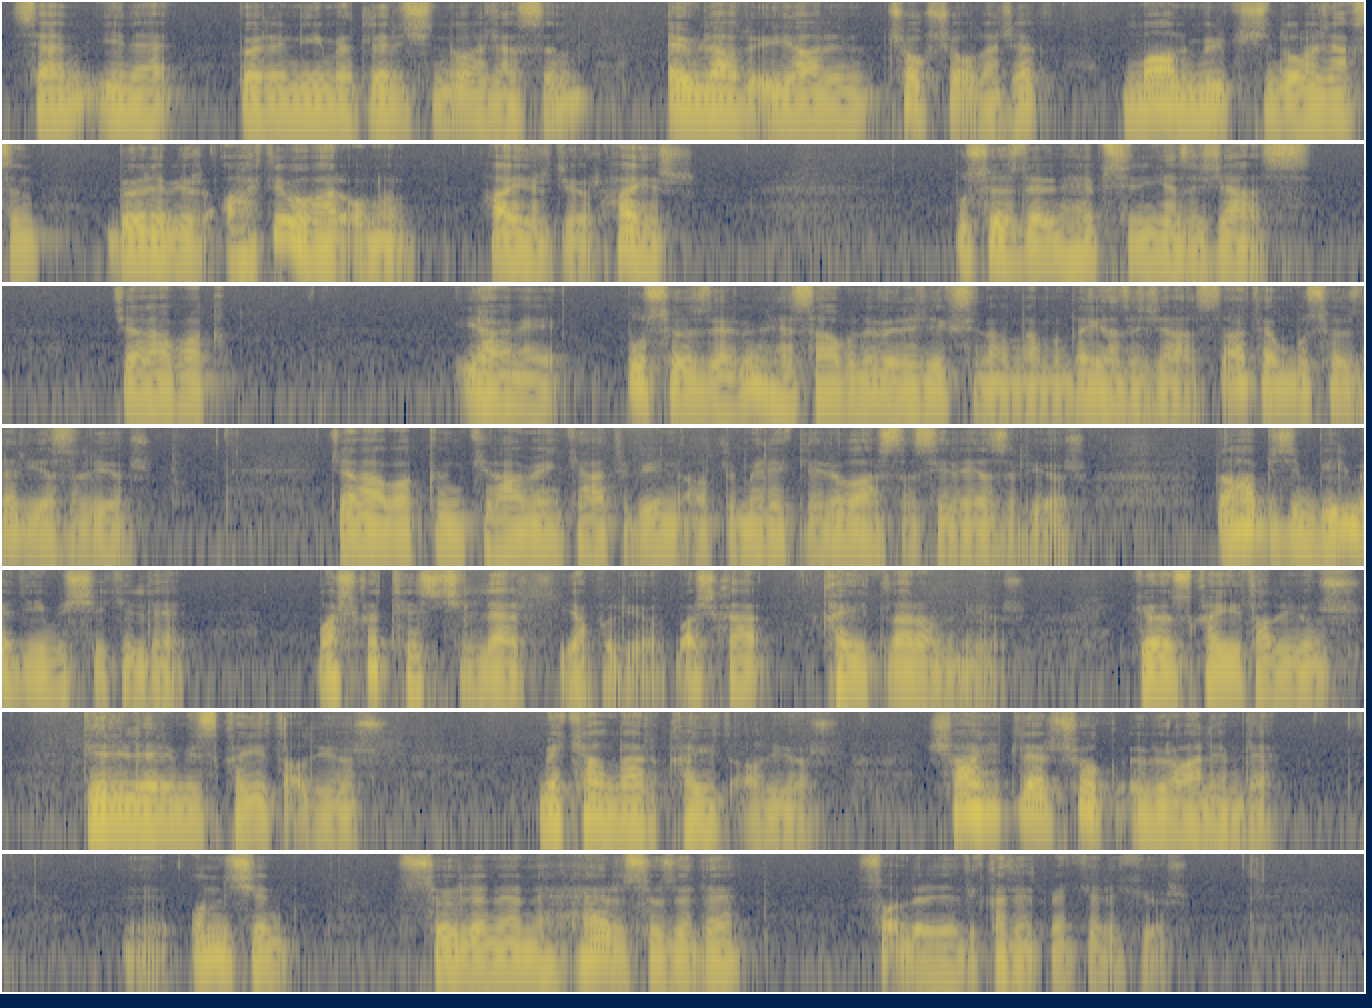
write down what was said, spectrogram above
sen yine böyle nimetler içinde olacaksın. Evladı iyalin çokça olacak. Mal mülk içinde olacaksın. Böyle bir ahdi mi var onun? Hayır diyor. Hayır. Bu sözlerin hepsini yazacağız. Cenab-ı Hak yani bu sözlerin hesabını vereceksin anlamında yazacağız. Zaten bu sözler yazılıyor. Cenab-ı Hakk'ın kiramen katibin adlı melekleri vasıtasıyla yazılıyor. Daha bizim bilmediğimiz şekilde başka tesciller yapılıyor. Başka kayıtlar alınıyor. Göz kayıt alıyor. Derilerimiz kayıt alıyor. Mekanlar kayıt alıyor. Şahitler çok öbür alemde. Ee, onun için söylenen her söze de son derece dikkat etmek gerekiyor.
